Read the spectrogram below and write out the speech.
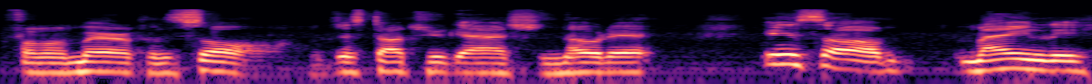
from American soil. I just thought you guys should know that. It's uh, mainly,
